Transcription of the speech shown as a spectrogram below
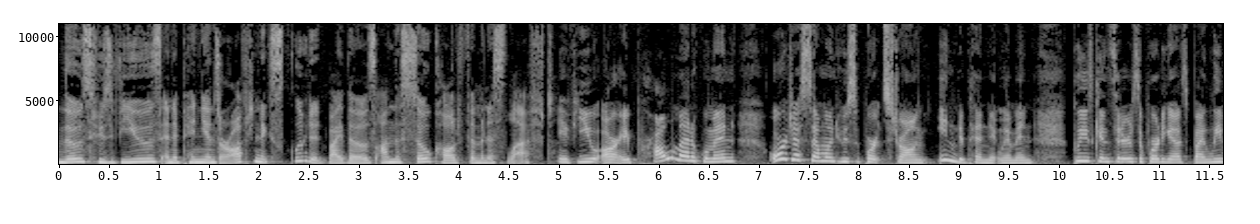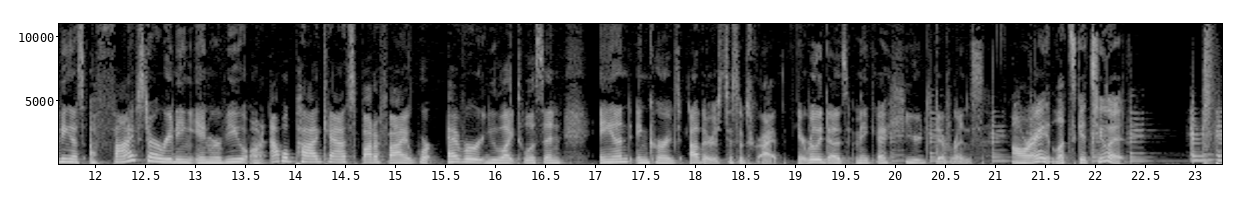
those whose views and opinions are often excluded by those on the so called feminist left. If you are a problematic woman or just someone who supports strong, independent women, please consider supporting us by leaving us a five star rating and review on Apple Podcasts, Spotify, wherever you like to listen, and encourage others to subscribe. It really does make a huge difference. All right, let's get to it.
